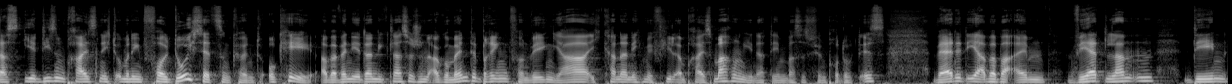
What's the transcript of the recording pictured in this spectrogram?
dass ihr diesen Preis nicht unbedingt voll durchsetzen könnt, okay, aber wenn ihr dann die klassischen Argumente bringt, von wegen, ja, ich kann da nicht mehr viel am Preis machen, je nachdem, was es für ein Produkt ist, werdet ihr aber bei einem Wert landen, den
